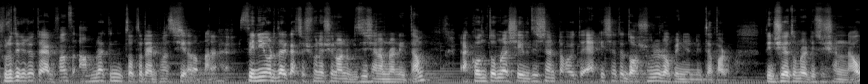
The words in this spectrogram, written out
শুরু থেকে যত অ্যাডভান্স আমরা কিন্তু ততটা অ্যাডভান্স ছিলাম না। হ্যাঁ। সিনিয়রদের কাছে শুনে শুনে অনেক ডিসিশন আমরা নিতাম। এখন তোমরা সেই ডিসিশনটা হয়তো একই সাথে দশ জনের অপিনিয়ন নিতে পারো। তিন সাথে তোমরা ডিসিশন নাও।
